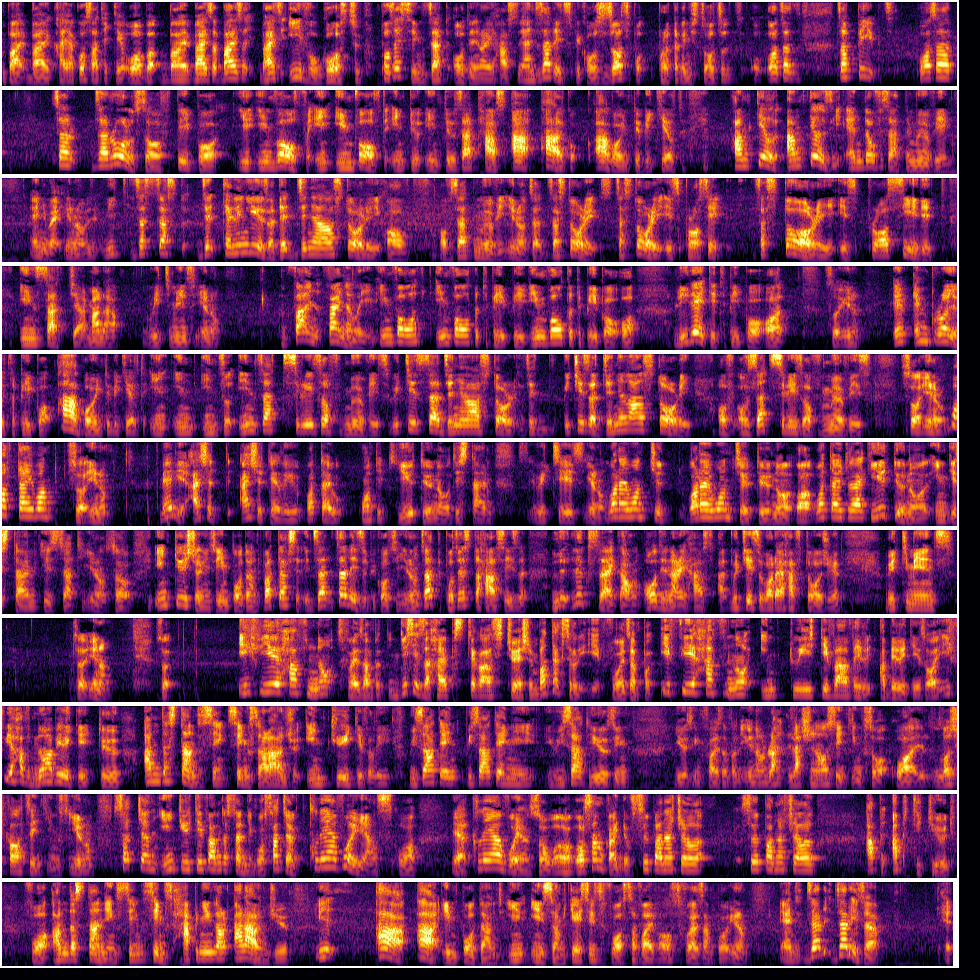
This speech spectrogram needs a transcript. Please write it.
by by Kayako Satake or by by the by the by the evil ghost possessing that ordinary house, and that is because those protagonists or the or the the people or the the, the roles of people involved in, involved into into that house are, are are going to be killed. Until until the end of that movie anyway, you know, we just just telling you the general story of of that movie. You know, the, the story the story is proceed the story is proceeded in such a manner, which means you know, fin- finally involved involved people involved people or related people or so you know embroiled people are going to be killed in in in, the, in that series of movies, which is a general story, which is a general story of, of that series of movies. So you know what I want. So you know maybe I should I should tell you what I wanted you to know this time, which is you know what I want you what I want you to know or what I'd like you to know in this time is that you know so intuition is important, but actually that that is because you know that possessed house is looks like an ordinary house, uh, which is what I have told you, which means so you know so if you have not, for example, this is a hypothetical situation, but actually, if, for example, if you have no intuitive abilities, or if you have no ability to understand things around you intuitively without any, without any, without using using, for example, you know, ra rational thinking so, or logical thinking, you know, such an intuitive understanding or such a clairvoyance or, yeah, clairvoyance or, or, or some kind of supernatural, supernatural ap aptitude for understanding things, things happening around you, it, are, are important in, in some cases for survivals, for example, you know, and that, that is a,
